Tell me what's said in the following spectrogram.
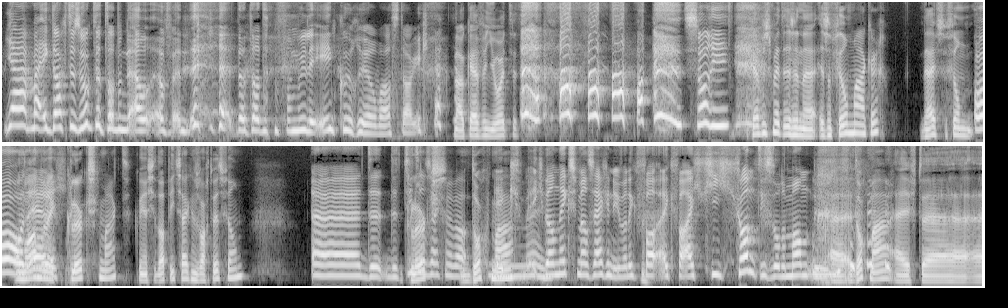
Ja, maar ik dacht dus ook dat dat een, L- of een, dat dat een Formule 1 coureur was, dacht ik. Nou, Kevin, je hoort het. Sorry. Kevin Smith is een, eh, is een filmmaker. Hij heeft de film Oh, onder andere erg. Clerks gemaakt. Ik weet niet of je dat iets zegt, een zwart-wit film. Eh, de, de titel Clerks, zegt me wel. Dogma. Ik, ik wil niks meer zeggen nu, want ik val, ik val echt gigantisch door de mand nu. Eh, Dogma. hij heeft eh,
